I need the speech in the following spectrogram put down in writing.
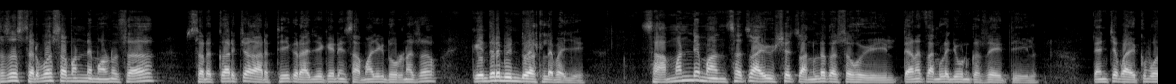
तसं सर्वसामान्य माणूस हा सरकारच्या आर्थिक राजकीय आणि सामाजिक धोरणाचा केंद्रबिंदू असला पाहिजे. सामान्य माणसाचं आयुष्य चांगलं कसं होईल? त्यांना चांगलं जीवन कसं येतील? त्यांच्या बायको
